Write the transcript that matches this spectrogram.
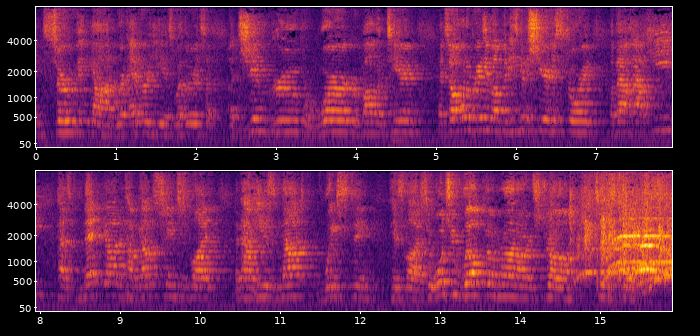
and serving God wherever he is, whether it's a, a gym group or work or volunteering. And so I want to bring him up, and he's going to share his story about how he has met God and how God's changed his life and how he is not wasting his life. So won't you welcome Ron Armstrong to the stage?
